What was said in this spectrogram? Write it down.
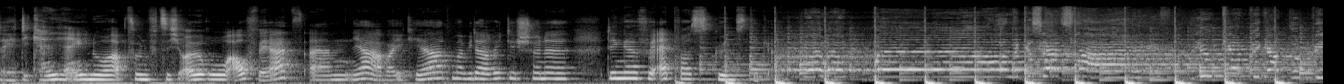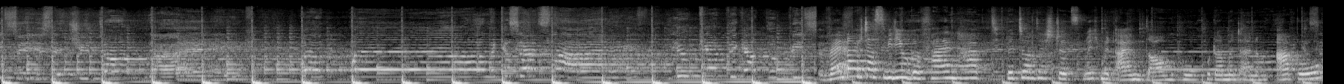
Die, die kenne ich eigentlich nur ab 50 Euro aufwärts. Ähm, ja, aber Ikea hat mal wieder richtig schöne Dinge für etwas günstiger. Hat, bitte unterstützt mich mit einem Daumen hoch oder mit einem Abo.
